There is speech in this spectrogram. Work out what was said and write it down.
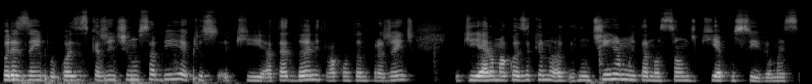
por exemplo, coisas que a gente não sabia que, os, que até Dani estava contando para gente que era uma coisa que eu não, eu não tinha muita noção de que é possível, mas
